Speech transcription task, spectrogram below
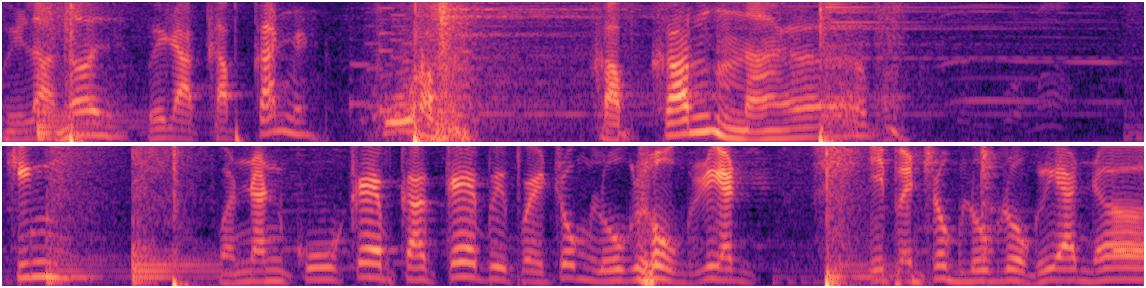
เวลาน้อยเวลาขับกันขับกันนะจริงวันนั้นกูแก้บกะแก้บไปไปตรงลูกโรงเรียน นี่เป็นตรงลูกโรงเรียนเออ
